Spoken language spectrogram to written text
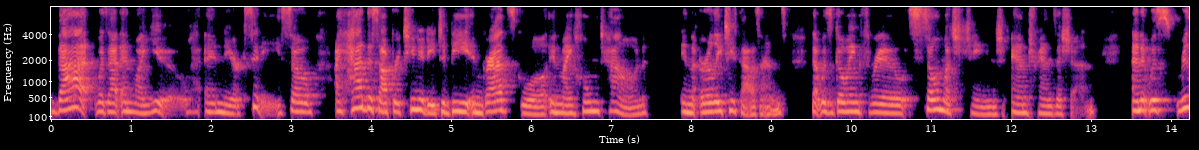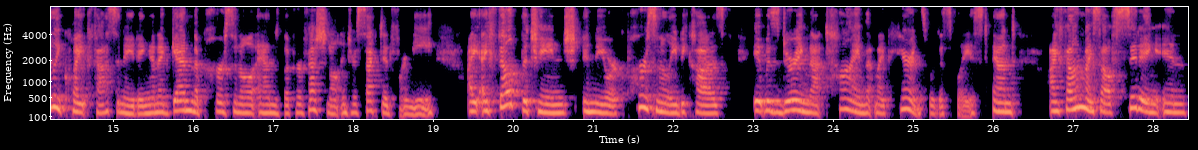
that was at NYU in New York City. So I had this opportunity to be in grad school in my hometown in the early 2000s that was going through so much change and transition. And it was really quite fascinating. And again, the personal and the professional intersected for me. I, I felt the change in New York personally because it was during that time that my parents were displaced. And I found myself sitting in,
